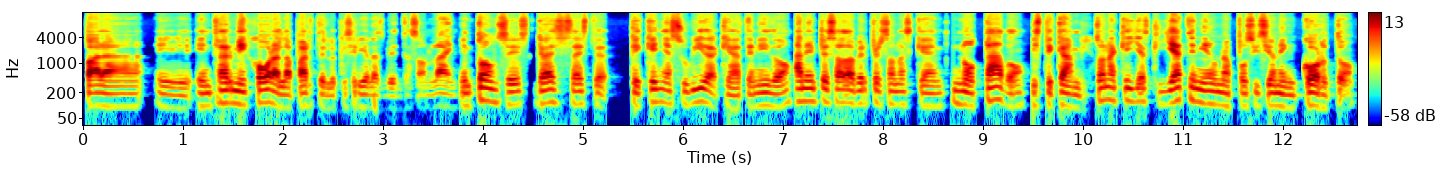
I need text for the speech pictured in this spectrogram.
para eh, entrar mejor a la parte de lo que serían las ventas online. Entonces, gracias a esta pequeña subida que ha tenido, han empezado a haber personas que han notado este cambio. Son aquellas que ya tenían una posición en corto,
